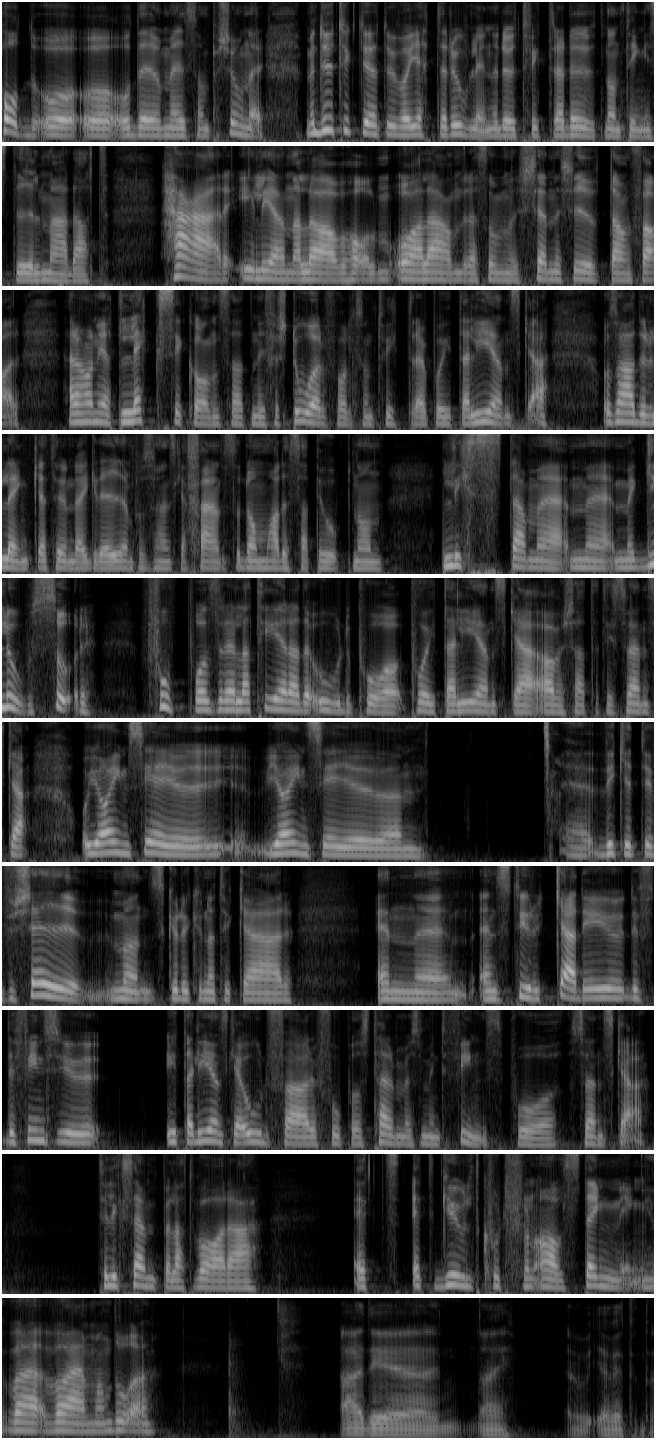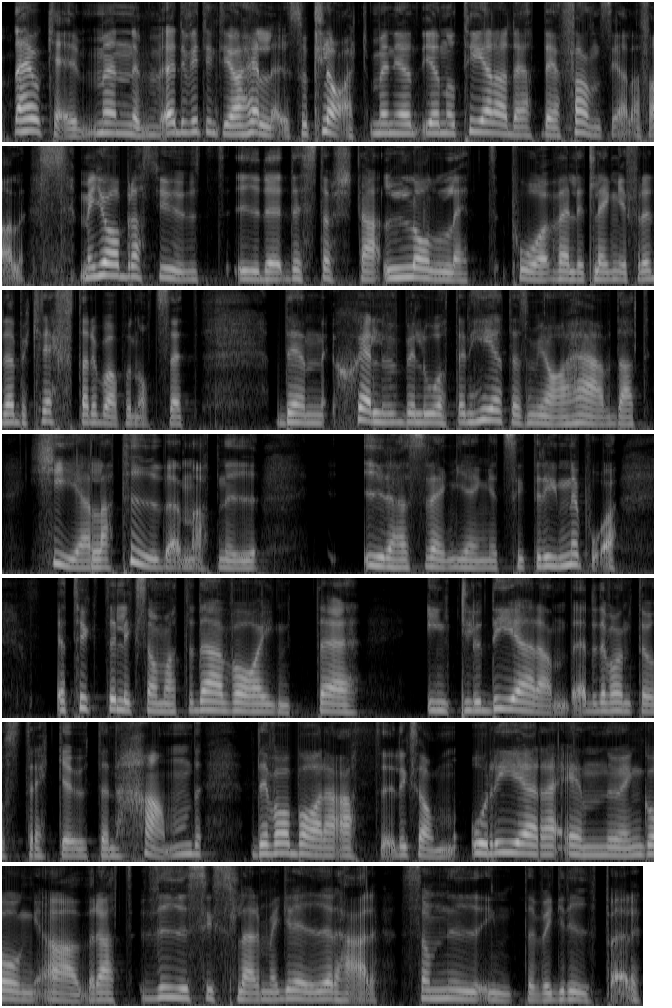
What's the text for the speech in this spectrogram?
podd och, och, och dig och mig som personer. Men du tyckte ju att du var jätterolig när du twittrade ut någonting i stil med att här Elena Lövholm och alla andra som känner sig utanför. Här har ni ett lexikon så att ni förstår folk som twittrar på italienska. Och så hade du länkat till den där grejen på Svenska fans och de hade satt ihop någon lista med, med, med glosor. Fotbollsrelaterade ord på, på italienska översatta till svenska. Och jag inser ju, jag inser ju ehm, eh, vilket i och för sig man skulle kunna tycka är en, eh, en styrka. Det, är ju, det, det finns ju italienska ord för fotbollstermer som inte finns på svenska. Till exempel att vara ett, ett gult kort från avstängning. Vad, va är man då? Nej, det, nej, jag vet inte. Nej okej, men eh, det vet inte jag heller såklart. Men jag, jag noterade att det fanns i alla fall. Men jag brast ju ut i det, det största lollet på väldigt länge för det där bekräftade bara på något sätt den självbelåtenheten som jag har hävdat hela tiden att ni i det här svänggänget sitter inne på. Jag tyckte liksom att det där var inte inkluderande, det var inte att sträcka ut en hand. Det var bara att liksom orera ännu en gång över att vi sysslar med grejer här som ni inte begriper.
